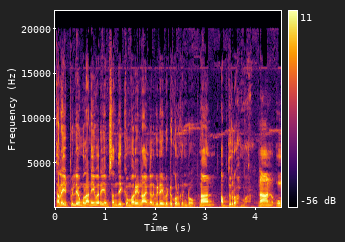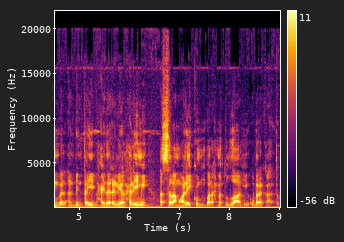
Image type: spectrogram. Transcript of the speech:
தலைப்பிலே உங்கள் அனைவரையும் சந்திக்கும் வரை நாங்கள் விடைபெற்றுக் கொள்கின்றோம். நான் அப்துல் ரஹ்மான். நான் உங்கள் அன்பின் தையீப் ஹைதர் அலி அல் ஹலீமி அஸ்ஸலாமு அலைக்கும் வரஹ்மத்துல்லாஹி வபரகாத்து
